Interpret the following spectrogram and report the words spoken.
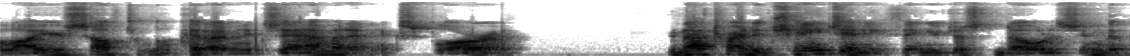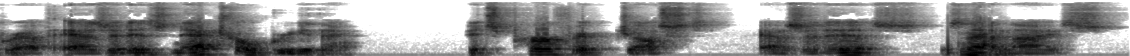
Allow yourself to look at it and examine it and explore it. You're not trying to change anything. You're just noticing the breath as it is. Natural breathing. It's perfect just as it is. Isn't that nice?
